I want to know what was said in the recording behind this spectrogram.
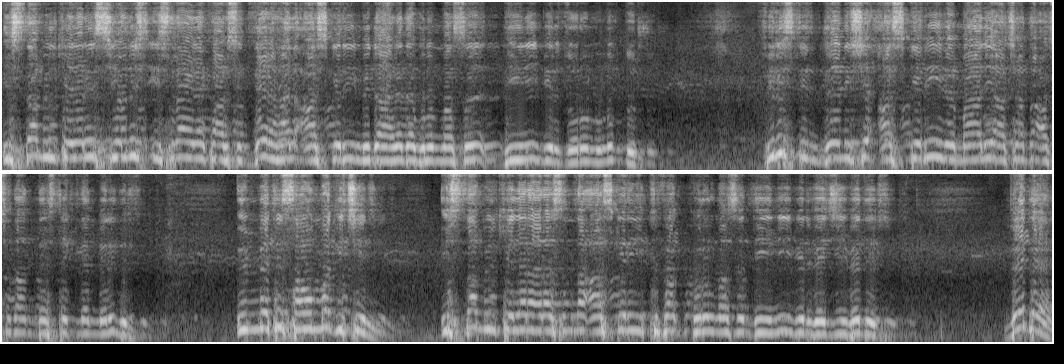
İslam ülkeleri Siyonist İsrail'e karşı derhal askeri müdahalede bulunması dini bir zorunluluktur. Filistin direnişi askeri ve mali açıda açıdan desteklenmelidir. Ümmeti savunmak için İslam ülkeleri arasında askeri ittifak kurulması dini bir vecibedir. Ve de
